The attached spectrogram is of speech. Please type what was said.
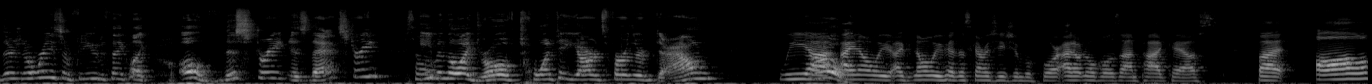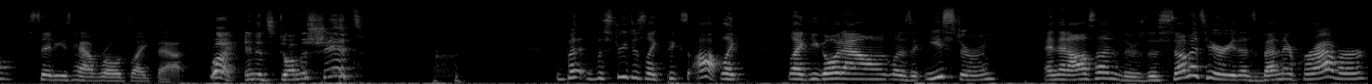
There's no reason for you to think like, oh, this street is that street. So Even though I drove 20 yards further down, we, uh, No. I know we, I know we've had this conversation before. I don't know if it was on podcasts, but all cities have roads like that. right, and it's dumb as shit. But the street just like picks up, like, like you go down, what is it, Eastern, and then all of a sudden there's this cemetery that's been there forever.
